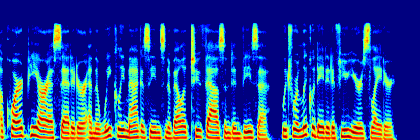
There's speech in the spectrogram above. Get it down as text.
acquired PRS Editor and the weekly magazines Novella 2000 and Visa, which were liquidated a few years later.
